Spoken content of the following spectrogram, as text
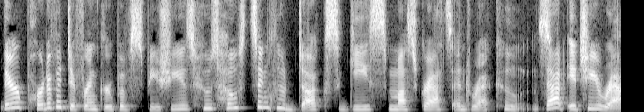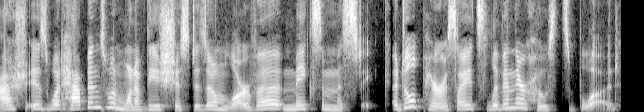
They're part of a different group of species whose hosts include ducks, geese, muskrats, and raccoons. That itchy rash is what happens when one of these schistosome larvae makes a mistake. Adult parasites live in their host's blood.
